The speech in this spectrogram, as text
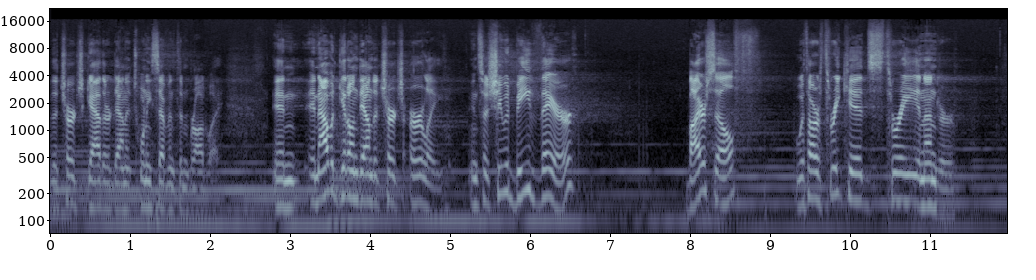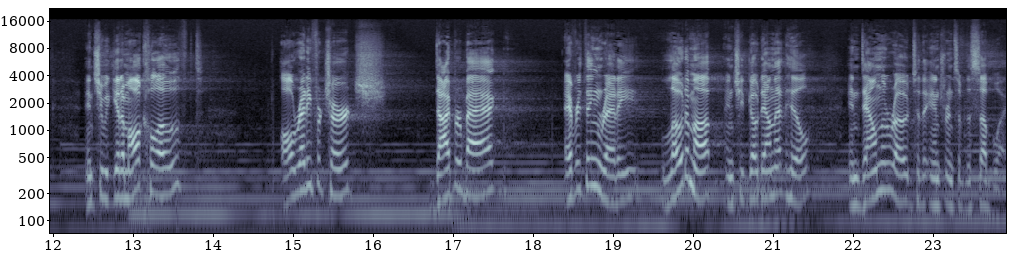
the church gathered down at 27th and Broadway. And, and I would get on down to church early. And so she would be there by herself with our three kids, three and under. And she would get them all clothed, all ready for church, diaper bag, everything ready, load them up, and she'd go down that hill and down the road to the entrance of the subway.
